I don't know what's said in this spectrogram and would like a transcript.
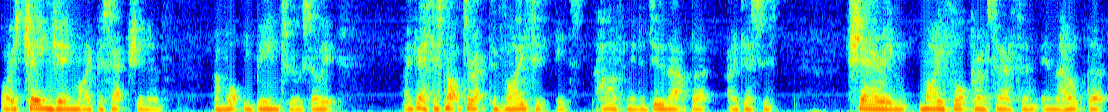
or it's changing my perception of of what we've been through. So it i guess it's not direct advice it, it's hard for me to do that but i guess it's sharing my thought process and in the hope that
